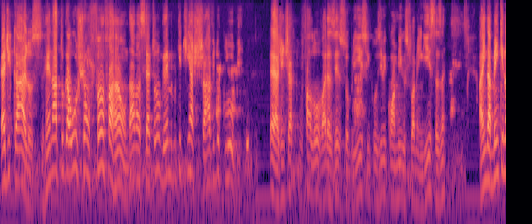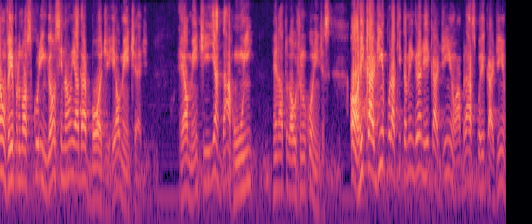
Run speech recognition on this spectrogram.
É de Carlos. Renato Gaúcho é um fanfarrão, dava certo no Grêmio porque tinha a chave do clube. É, a gente já falou várias vezes sobre isso, inclusive com amigos flamenguistas, né? Ainda bem que não veio para o nosso Coringão, senão ia dar bode, realmente, Ed. Realmente ia dar ruim Renato Gaúcho no Corinthians. Ó, Ricardinho por aqui também, grande Ricardinho. Um abraço pro Ricardinho.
